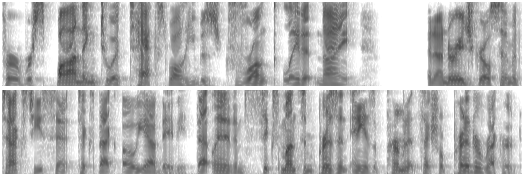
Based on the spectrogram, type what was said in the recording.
for responding to a text while he was drunk late at night an underage girl sent him a text he sent text back oh yeah baby that landed him six months in prison and he has a permanent sexual predator record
